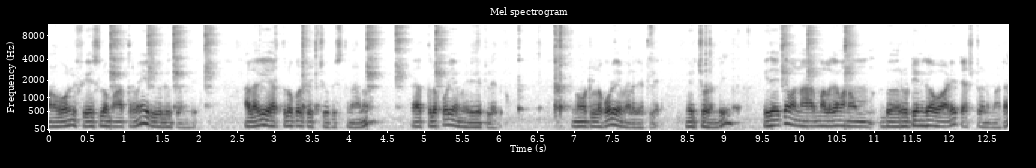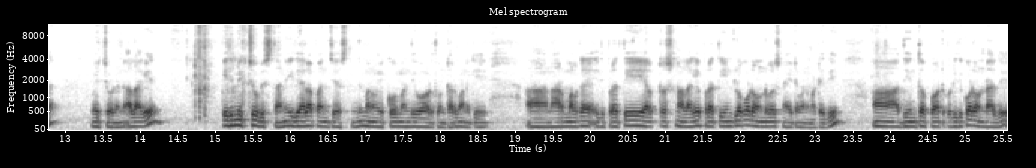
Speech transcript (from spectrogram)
మన ఓన్లీ ఫేస్లో మాత్రమే ఇది వెలుగుతుంది. అలాగే ఎర్త్లో కూడా పెట్టి చూపిస్తున్నాను. ఎత్తలో కూడా ఏం వెలగట్లేదు నోట్లో కూడా ఏం వెలగట్లేదు మీరు చూడండి. ఇదైతే మన నార్మల్గా మనం రొటీన్గా వాడే టెస్ట్ అనమాట మీరు చూడండి. అలాగే ఇది మీకు చూపిస్తాను. ఇది ఎలా పనిచేస్తుంది? మనం ఎక్కువ మంది వాడుతుంటారు మనకి. నార్మల్గా ఇది ప్రతి ఎలక్ట్రిషన్ అలాగే ప్రతి ఇంట్లో కూడా ఉండవలసిన ఐటెం అనమాట ఇది. దీంతో పాటు ఇది కూడా ఉండాలి.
